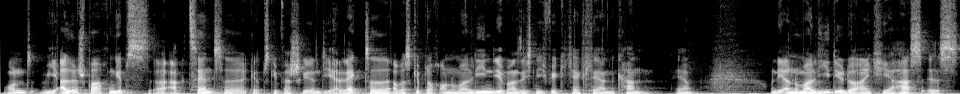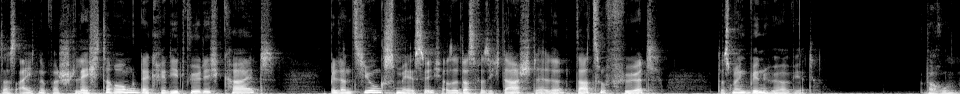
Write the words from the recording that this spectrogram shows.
Und wie alle Sprachen gibt es äh, Akzente, gibt es verschiedene Dialekte, aber es gibt auch Anomalien, die man sich nicht wirklich erklären kann. Ja? Und die Anomalie, die du eigentlich hier hast, ist, dass eigentlich eine Verschlechterung der Kreditwürdigkeit bilanzierungsmäßig, also das, was ich darstelle, dazu führt, dass mein Gewinn höher wird. Warum?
